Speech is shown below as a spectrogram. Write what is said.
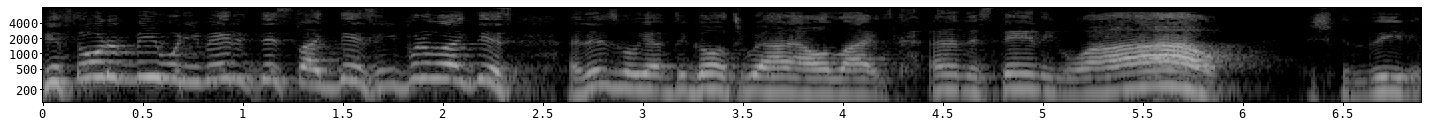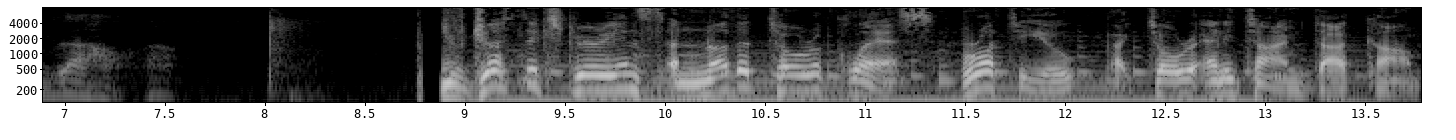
You thought of me when you made it this like this, and you put it like this. And this is what we have to go throughout our lives and understanding, wow. You've just experienced another Torah class brought to you by TorahAnytime.com.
